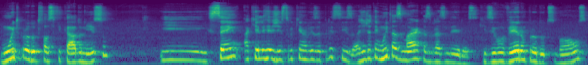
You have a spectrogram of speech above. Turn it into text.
muito produto falsificado nisso e sem aquele registro que a Anvisa precisa. A gente já tem muitas marcas brasileiras que desenvolveram produtos bons,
